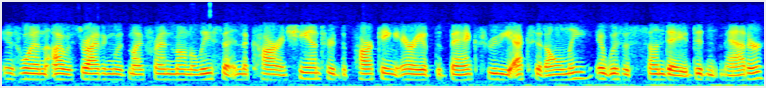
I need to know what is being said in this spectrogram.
is when I was driving with my friend Mona Lisa in the car, and she entered the parking area of the bank through the exit only. It was a Sunday; it didn't matter,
